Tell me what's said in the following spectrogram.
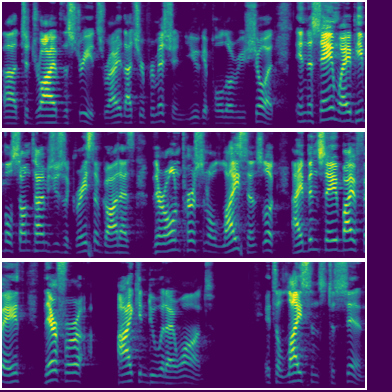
uh, to drive the streets, right? That's your permission. You get pulled over, you show it. In the same way, people sometimes use the grace of God as their own personal license. Look, I've been saved by faith, therefore I can do what I want. It's a license to sin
